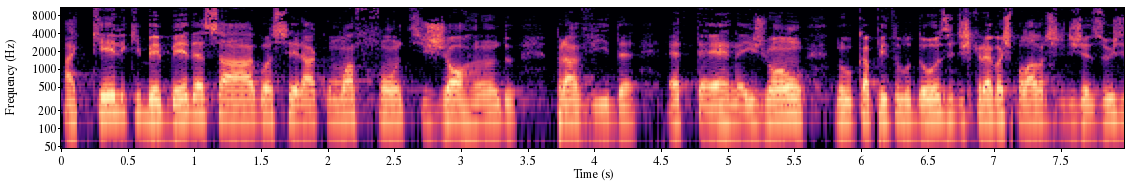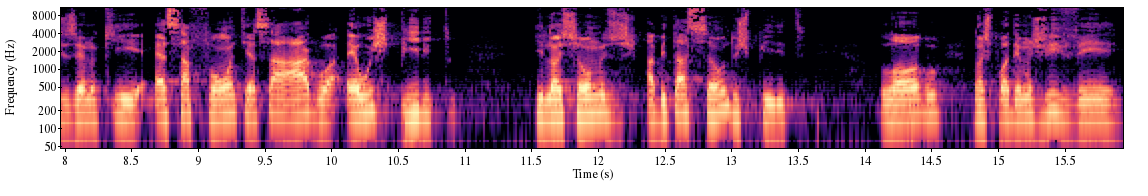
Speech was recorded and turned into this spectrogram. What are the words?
Aquele que beber dessa água será como uma fonte jorrando para a vida eterna. E João, no capítulo 12, descreve as palavras de Jesus dizendo que essa fonte, essa água é o Espírito. E nós somos habitação do Espírito. Logo, nós podemos viver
